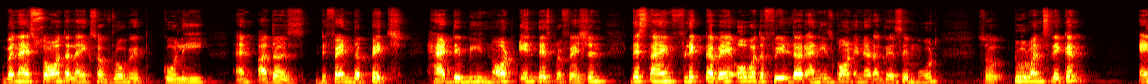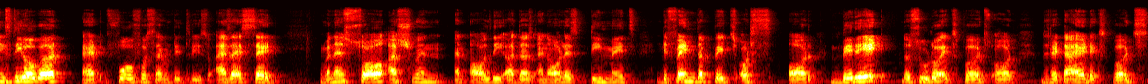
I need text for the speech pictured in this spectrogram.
when I saw the likes of Rohit, Kohli, and others defend the pitch, had they been not in this profession, this time flicked away over the fielder and he's gone in an aggressive mode. So two runs taken, ends the over at 4 for 73. So as I said, when I saw Ashwin and all the others and all his teammates defend the pitch or or berate the pseudo experts or the retired experts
